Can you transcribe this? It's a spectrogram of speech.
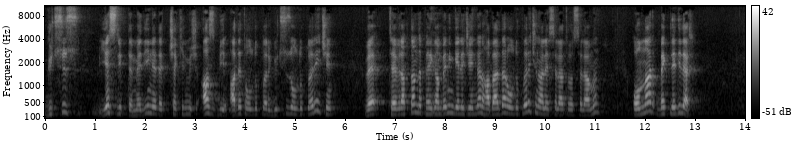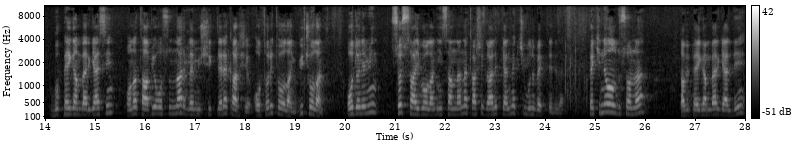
güçsüz Yesrib'de, Medine'de çekilmiş az bir adet oldukları, güçsüz oldukları için ve Tevrat'tan da peygamberin geleceğinden haberdar oldukları için aleyhissalatü vesselamın onlar beklediler. Bu peygamber gelsin, ona tabi olsunlar ve müşriklere karşı otorite olan, güç olan, o dönemin söz sahibi olan insanlarına karşı galip gelmek için bunu beklediler. Peki ne oldu sonra? Tabi peygamber geldi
